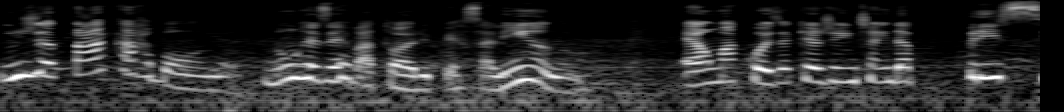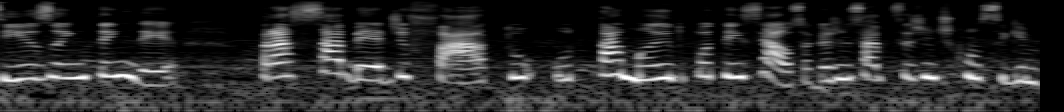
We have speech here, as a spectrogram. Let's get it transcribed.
Injetar carbono num reservatório hipersalino é uma coisa que a gente ainda precisa entender para saber de fato o tamanho do potencial. Só que a gente sabe que se a gente conseguir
